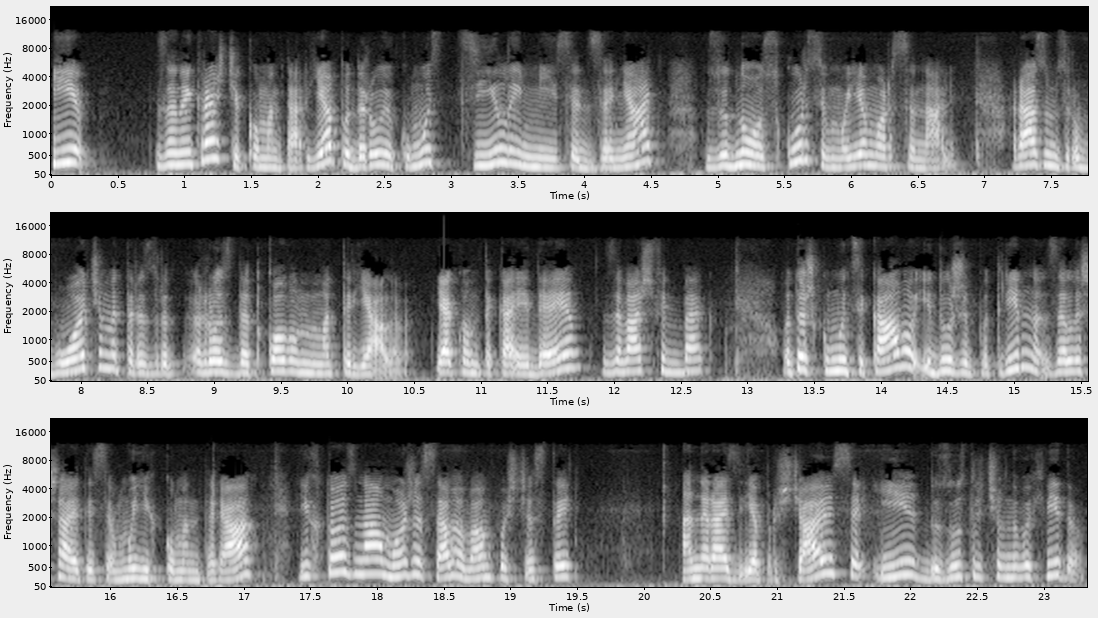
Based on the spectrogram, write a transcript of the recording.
І за найкращий коментар я подарую комусь цілий місяць занять з одного з курсів в моєму арсеналі разом з робочими та роздатковими матеріалами. Як вам така ідея за ваш фідбек? Отож, кому цікаво і дуже потрібно, залишайтеся в моїх коментарях, і хто знає, може саме вам пощастить. А наразі я прощаюся і до зустрічі в нових відео.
